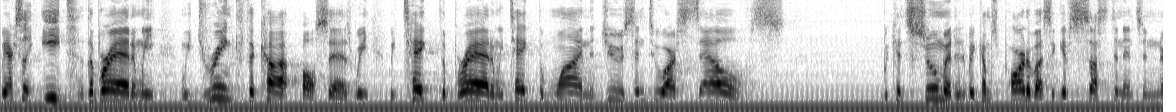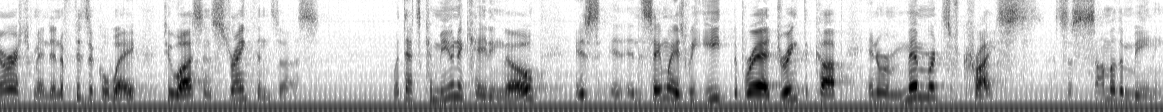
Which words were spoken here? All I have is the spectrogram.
we actually eat the bread and we, we drink the cup, Paul says. We, we take the bread and we take the wine, the juice into ourselves. We consume it, it becomes part of us. It gives sustenance and nourishment in a physical way to us and strengthens us. What that's communicating, though, is in the same way as we eat the bread, drink the cup, in remembrance of Christ. That's the sum of the meaning.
